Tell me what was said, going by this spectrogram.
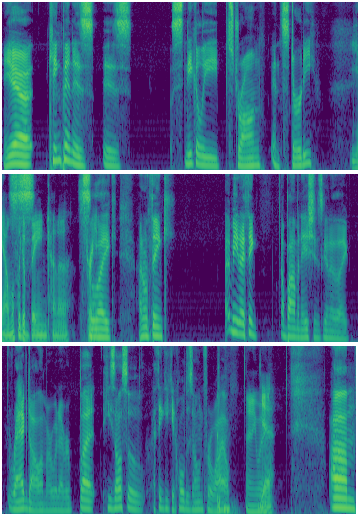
Yeah, Kingpin is is sneakily strong and sturdy. Yeah, almost like a Bane kind of So like I don't think I mean I think Abomination is gonna like ragdoll him or whatever, but he's also I think he can hold his own for a while. Anyway. yeah, Um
